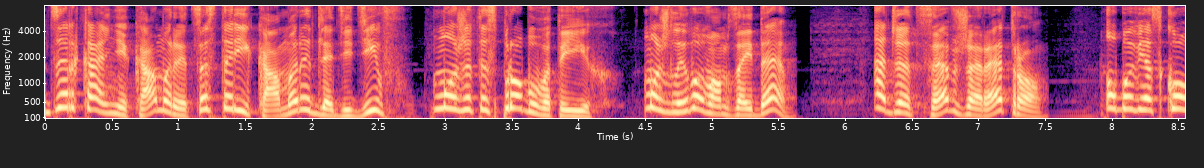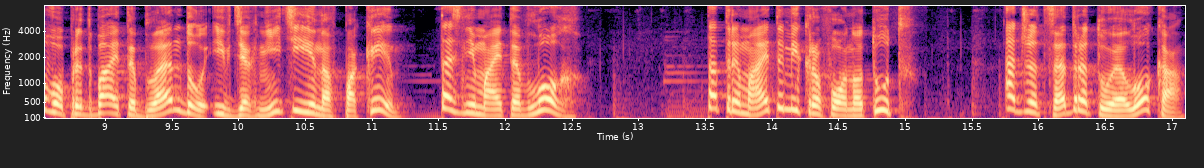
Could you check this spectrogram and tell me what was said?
Дзеркальні камери це старі камери для дідів. Можете спробувати їх. Можливо, вам зайде. Адже це вже ретро. Обов'язково придбайте бленду і вдягніть її навпаки. Та знімайте влог. Та тримайте мікрофон отут. Адже це дратує лока.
